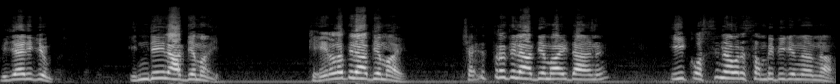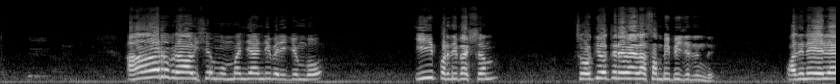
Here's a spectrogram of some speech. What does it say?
വിചാരിക്കും ഇന്ത്യയിൽ ആദ്യമായി കേരളത്തിൽ ആദ്യമായി ചരിത്രത്തിൽ ആദ്യമായിട്ടാണ് ഈ ക്വസ്റ്റ്യൻ അവർ സ്തംഭിപ്പിക്കുന്നതെന്നാണ് ആറ് പ്രാവശ്യം ഉമ്മൻചാണ്ടി ഭരിക്കുമ്പോൾ ഈ പ്രതിപക്ഷം ചോദ്യോത്തരവേള സംഭിപ്പിച്ചിട്ടുണ്ട് പതിനേഴ്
